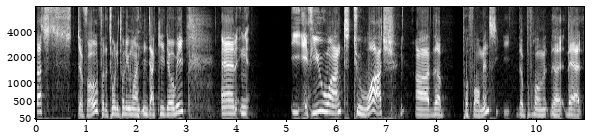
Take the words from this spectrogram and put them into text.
festival for the 2021 Ducky Derby. And if you want to watch uh, the performance, the performance that that,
